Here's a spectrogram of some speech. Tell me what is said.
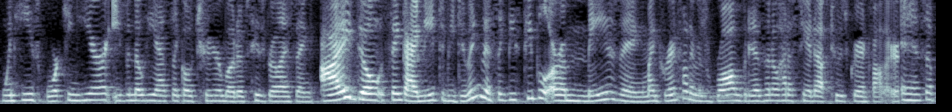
when he's working here, even though he has like ulterior motives, he's realizing, I don't think I need to be doing this. Like these people are amazing. My grandfather was wrong, but he doesn't know how to stand up to his grandfather. And ends up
